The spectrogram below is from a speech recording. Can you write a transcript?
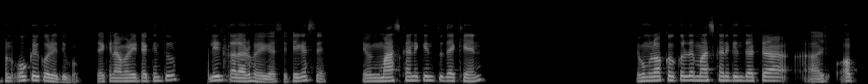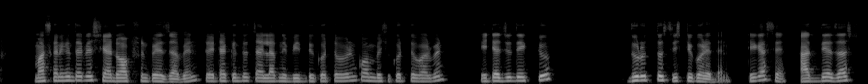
এখন ওকে করে দিব। দেখেন আমার এটা কিন্তু লীল কালার হয়ে গেছে, ঠিক আছে? এবং মাঝখানে কিন্তু দেখেন এবং লক্ষ্য করলে মাঝখানে কিন্তু একটা মাঝখানে কিন্তু একটা শ্যাডো অপশন পেয়ে যাবেন। তো এটা কিন্তু চাইলে আপনি বৃদ্ধি করতে পারবেন, কম বেশি করতে পারবেন। এটা যদি একটু দূরত্ব সৃষ্টি করে দেন, ঠিক আছে? হাত দিয়ে জাস্ট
